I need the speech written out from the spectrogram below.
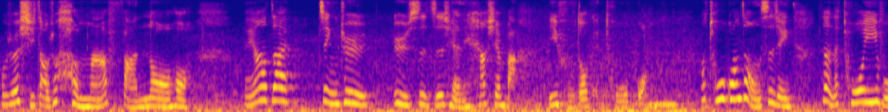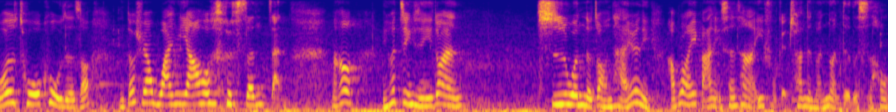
我觉得洗澡就很麻烦哦，吼！你要在进去浴室之前，你要先把衣服都给脱光。那脱光这种事情，像你在脱衣服或是脱裤子的时候，你都需要弯腰或是伸展，然后。你会进行一段失温的状态，因为你好不容易把你身上的衣服给穿得暖暖的的时候，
